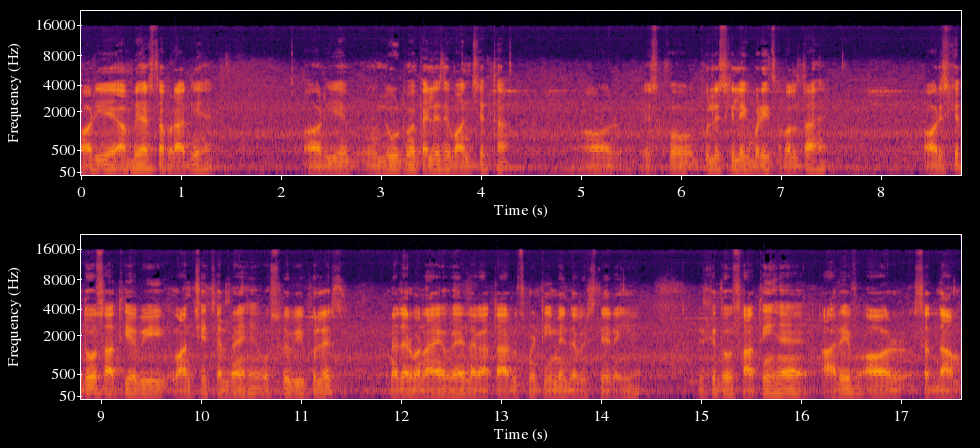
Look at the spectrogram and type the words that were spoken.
और ये अभ्यस्त अपराधी है और ये लूट में पहले से वांछित था और इसको पुलिस के लिए एक बड़ी सफलता है। और इसके दो साथी अभी वांछित चल रहे हैं, उस पर भी पुलिस नज़र बनाए हुए लगातार उसमें टीमें दबिश दे रही हैं। इसके दो साथी हैं, आरिफ और सद्दाम।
